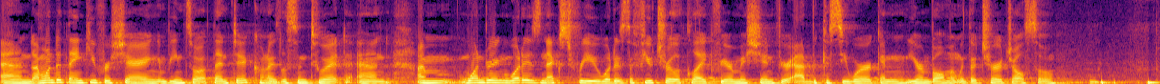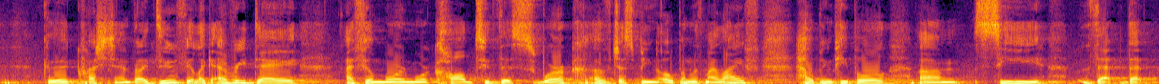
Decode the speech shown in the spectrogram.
And I wanted to thank you for sharing and being so authentic when I listened to it. And I'm wondering what is next for you? What does the future look like for your mission, for your advocacy work, and your involvement with the church also? Good question. But I do feel like every day I feel more and more called to this work of just being open with my life, helping people um, see that that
